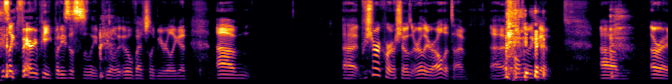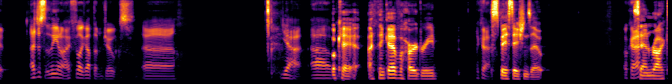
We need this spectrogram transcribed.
he's like fairy peak, but he's asleep. He'll, he'll eventually be really good. Um, uh, we should record our shows earlier all the time. Uh, if only we could. Um, all right. I just you know I feel I got them jokes. Uh, yeah. Um, okay, I think I have a hard read. Okay. Space Station's out. Okay. Sandrock,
